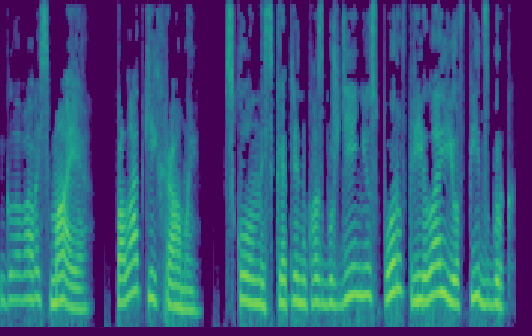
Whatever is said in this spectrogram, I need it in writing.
Глава 8. Палатки и храмы. Склонность Кэтрин к возбуждению споров привела ее в Питтсбург.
